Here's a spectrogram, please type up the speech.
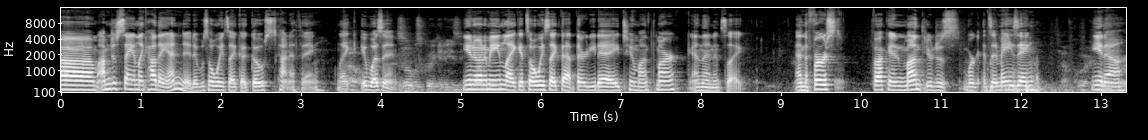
um i'm just saying like how they ended it was always like a ghost kind of thing like Oh, it wasn't So it was quick and easy. you know what i mean like it's always like that 30 day two month mark and then it's like and the first fucking month you're just we're, it's amazing Of course. you know.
